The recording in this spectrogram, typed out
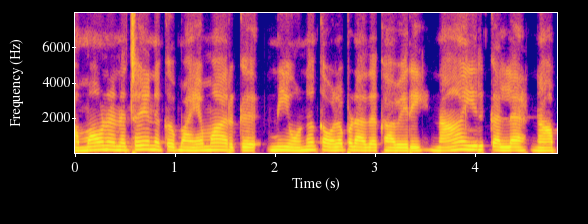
அம்மாவை நினைச்சா எனக்கு பயமா இருக்கு. நீ ஒன்னும் கவலைப்படாத காவேரி. நான் இருக்கல்ல. நான்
